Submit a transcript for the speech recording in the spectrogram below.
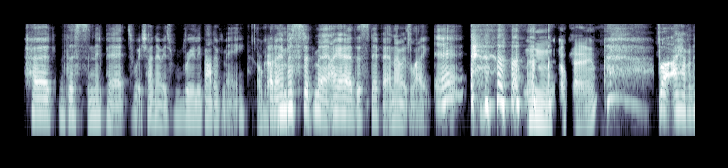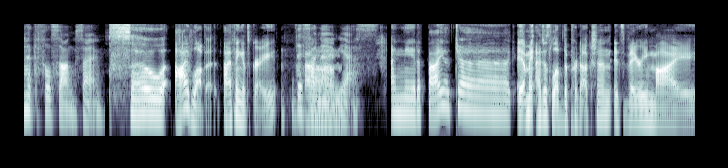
heard the snippet, which I know is really bad of me. Okay. But I must admit, I heard the snippet and I was like, eh. Mm, okay. but I haven't heard the full song, so So I love it. I think it's great. this I know. Um, Yes. I need a fire truck. I mean, I just love the production. It's very my.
